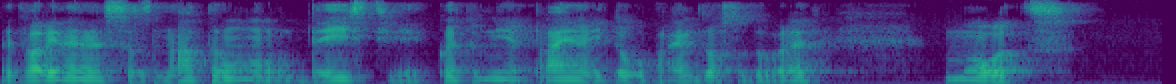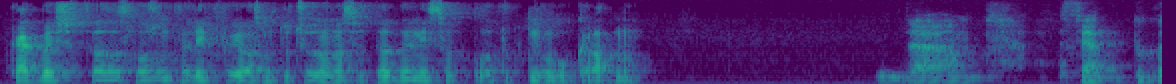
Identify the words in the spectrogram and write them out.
едва ли не несъзнателно действие, което ние правим и то го правим доста добре, могат, как беше това за сложната ликва и осмото чудо на света, да ни се отплатят многократно. Да. Сега, тук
